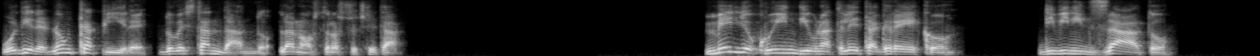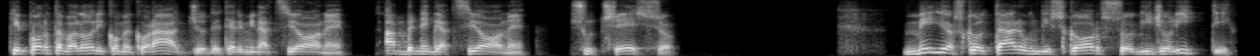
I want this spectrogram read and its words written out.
vuol dire non capire dove sta andando la nostra società. Meglio quindi un atleta greco, divinizzato, che porta valori come coraggio, determinazione, abnegazione, successo. Meglio ascoltare un discorso di Giolitti,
